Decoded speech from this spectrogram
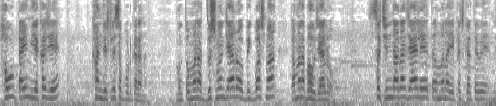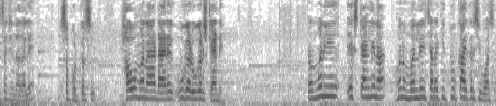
हाऊ टाइम एकच आहे खानदेशले सपोर्ट कराना. मग तो मना दुश्मन जायला राहो बिग बॉस मा का मना भाऊ जायला राहो सचिन दादा जायले तर मना एकच कर्तव्य मी सचिन दादाले सपोर्ट करसू. हाऊ मना डायरेक्ट उघड उघड स्टँड आहे. तर मनी एक स्टँडली ना मन मनले विचारा की तू काय करशी बुवा असं.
